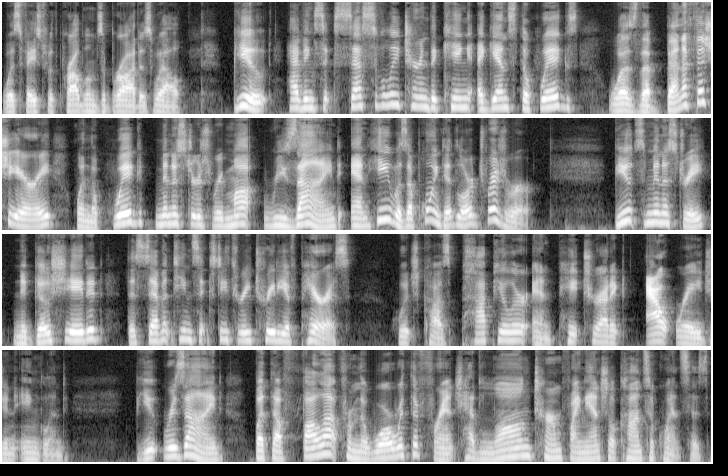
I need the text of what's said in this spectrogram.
was faced with problems abroad as well. Bute, having successfully turned the king against the Whigs, was the beneficiary when the Whig ministers resigned and he was appointed Lord Treasurer. Bute's ministry negotiated the 1763 Treaty of Paris, which caused popular and patriotic outrage in England. Bute resigned, but the fallout from the war with the French had long term financial consequences.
